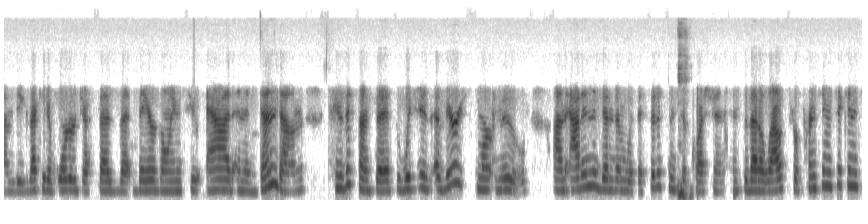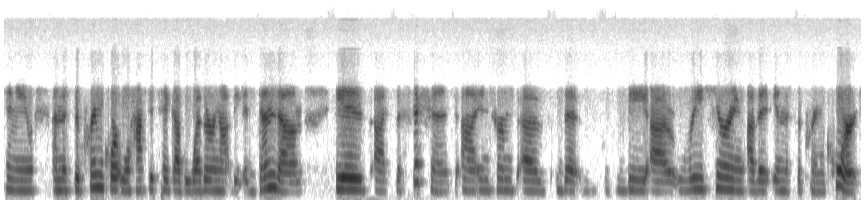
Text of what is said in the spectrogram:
um, the executive order just says that they are going to add an addendum to the census, which is a very smart move. Um, add an addendum with a citizenship question, and so that allows for printing to continue, and the Supreme Court will have to take up whether or not the addendum is uh, sufficient uh, in terms of the the uh, rehearing of it in the Supreme Court.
